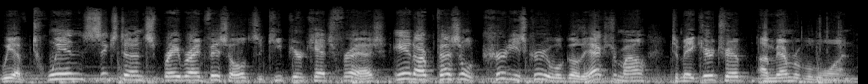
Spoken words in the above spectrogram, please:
We have twin six ton spray brine fish holds to keep your catch fresh, and our professional courteous crew will go the extra mile to make your trip a memorable one.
